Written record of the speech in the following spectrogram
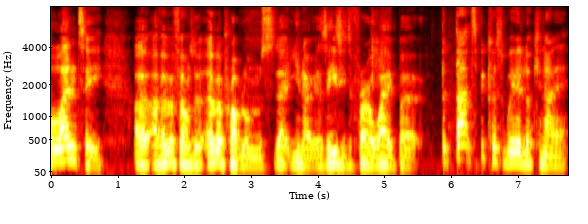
plenty. Uh, of other films with other problems that you know is easy to throw away, but But that's because we're looking at it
